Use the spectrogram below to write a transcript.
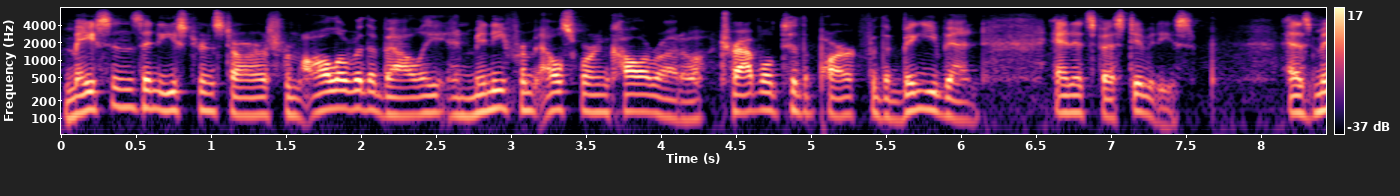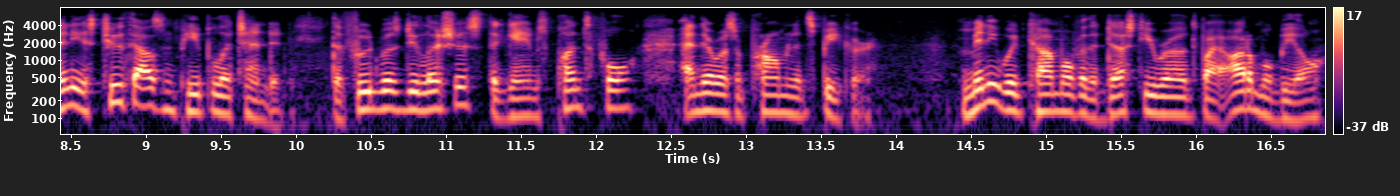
Masons and Eastern Stars from all over the valley and many from elsewhere in Colorado traveled to the park for the big event and its festivities. As many as 2,000 people attended. The food was delicious, the games plentiful, and there was a prominent speaker. Many would come over the dusty roads by automobile,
